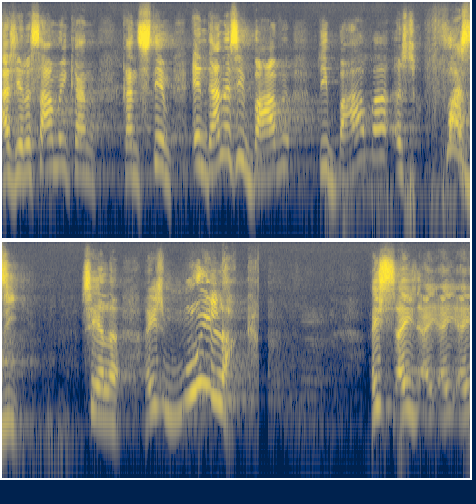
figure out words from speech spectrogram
As julle saam mee kan kan stem. En dan is die baba, die baba is fuzzy. Sê hulle, hy's moeilik. Hy's hy hy hy hy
